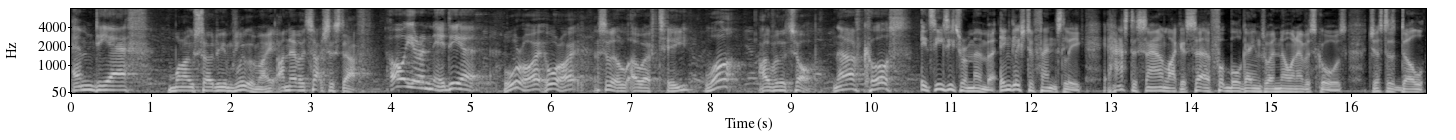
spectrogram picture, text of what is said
MDF. Monosodium glutamate? I never touch the stuff. Oh, you're an idiot. All right, all right. That's a little OFT. What? Over the top. No, of course. It's easy to remember. English Defence League. It has to sound like a set of football games where no one ever scores. Just as dull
